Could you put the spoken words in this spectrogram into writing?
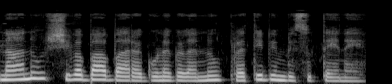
ನಾನು ಶಿವಬಾಬಾರ ಗುಣಗಳನ್ನು ಪ್ರತಿಬಿಂಬಿಸುತ್ತೇನೆ.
